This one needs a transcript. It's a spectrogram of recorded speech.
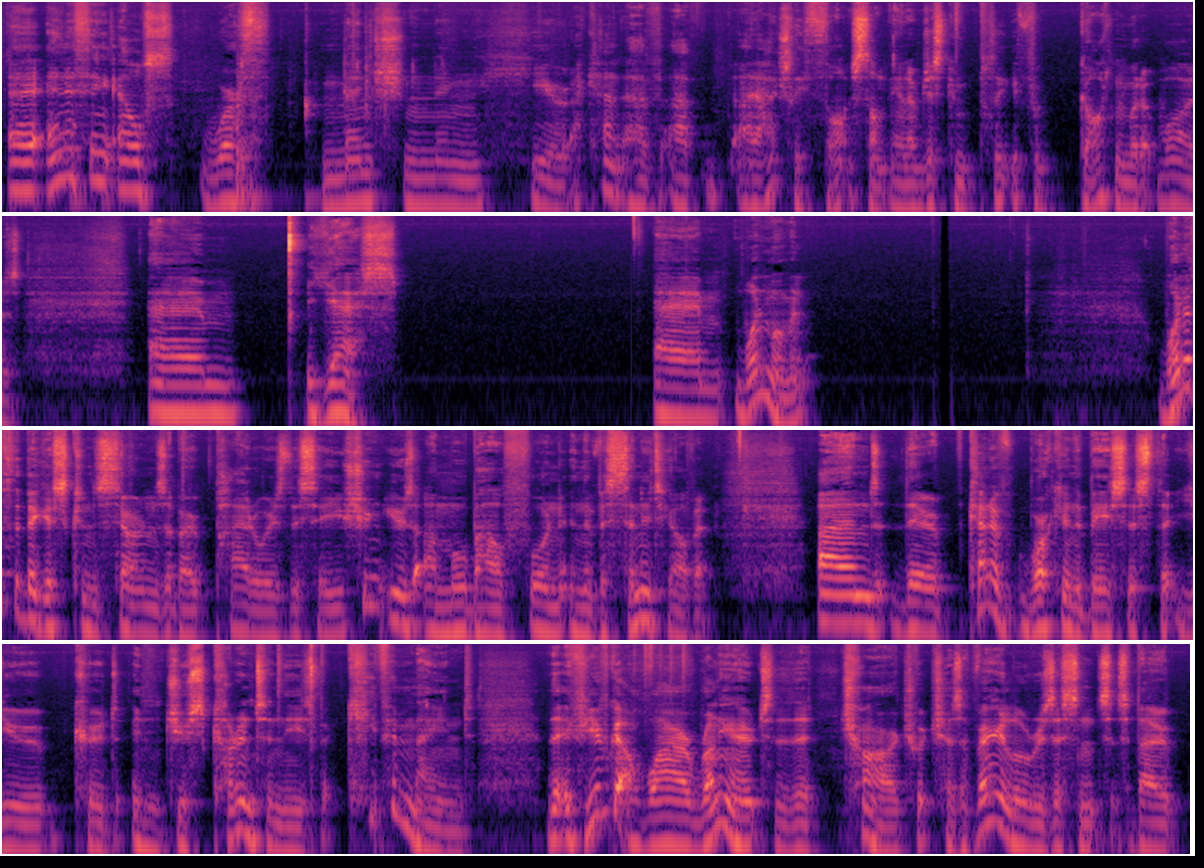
Uh, anything else worth mentioning here. I can't have. I've, I actually thought something and I've just completely forgotten what it was. Um, yes. Um, one moment. One of the biggest concerns about pyro is they say you shouldn't use a mobile phone in the vicinity of it. And they're kind of working the basis that you could induce current in these, but keep in mind that if you've got a wire running out to the charge, which has a very low resistance, it's about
